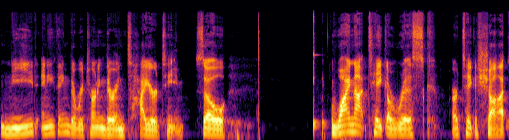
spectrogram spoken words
need anything; they're returning their entire team. So why not take a risk or take a shot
